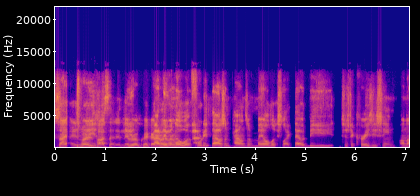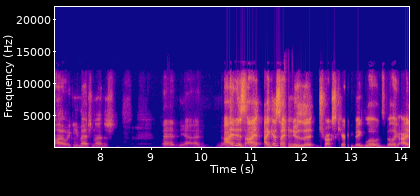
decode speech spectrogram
so I, I just wanted to toss that in there real quick. I, I don't even know what forty thousand pounds of mail looks like. That would be just a crazy scene on the highway. Can you imagine that? Just that, yeah. No. I just I I guess I knew that trucks carry big loads, but like I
